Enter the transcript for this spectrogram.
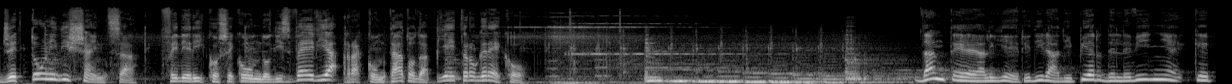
Gettoni di scienza. Federico II di Svevia raccontato da Pietro Greco. Dante Alighieri dirà di Pier delle Vigne che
